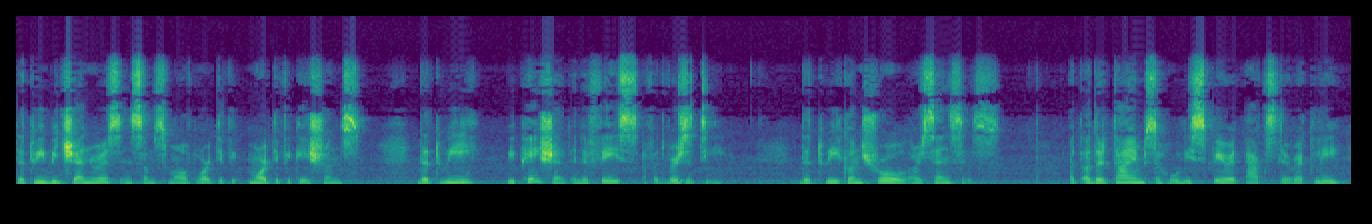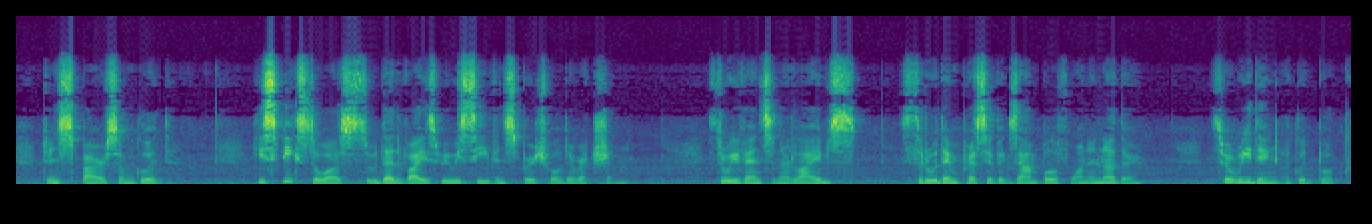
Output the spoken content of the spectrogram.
that we be generous in some small mortifications, that we be patient in the face of adversity, that we control our senses. At other times, the Holy Spirit acts directly to inspire some good. He speaks to us through the advice we receive in spiritual direction, through events in our lives, through the impressive example of one another, through reading a good book.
